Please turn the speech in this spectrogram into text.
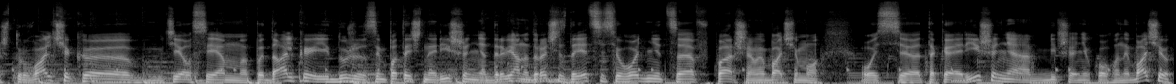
Штурвальчик, е, TLCM педальки і дуже симпатичне рішення. Дерев'яне. До речі, здається, сьогодні це вперше ми бачимо ось е, таке рішення. Більше я ні в кого не бачив.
